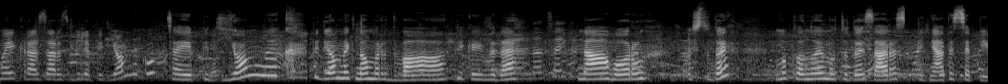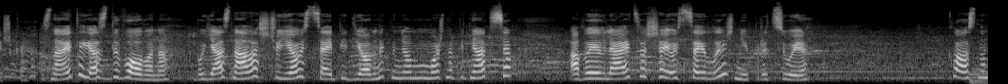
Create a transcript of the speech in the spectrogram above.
Ми якраз зараз біля підйомнику. Це є підйомник, підйомник номер 2 який веде на гору. Ось туди. Ми плануємо туди зараз піднятися пішки. Знаєте, я здивована, бо я знала, що є ось цей підйомник, на ньому можна піднятися. А виявляється, ще й ось цей лижній працює. Класно.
